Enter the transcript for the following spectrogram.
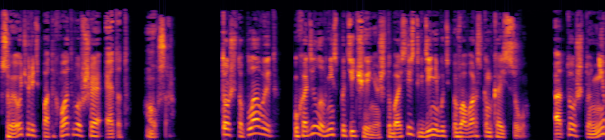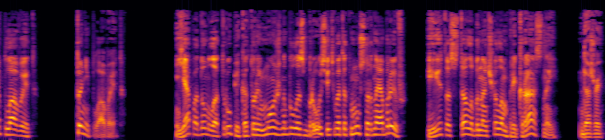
в свою очередь подхватывавшая этот мусор. То, что плавает, уходило вниз по течению, чтобы осесть где-нибудь в аварском кайсу, а то, что не плавает, то не плавает. Я подумал о трупе, который можно было сбросить в этот мусорный обрыв, и это стало бы началом прекрасной, даже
